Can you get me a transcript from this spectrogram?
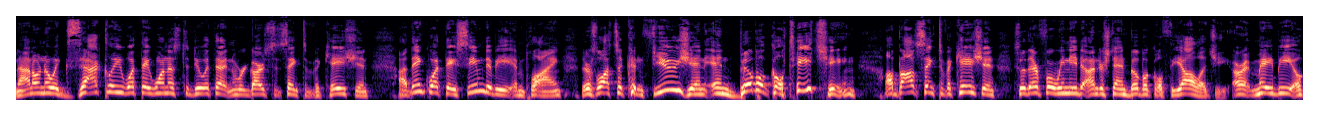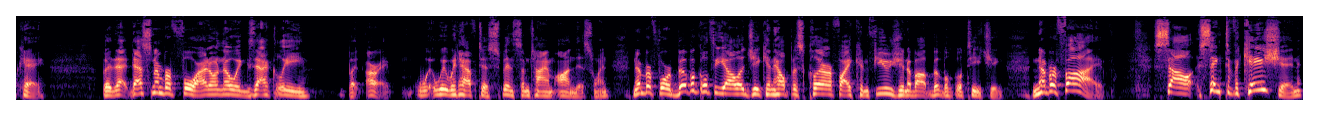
Now, I don't know exactly what they want us to do with that in regards to sanctification. I think what they seem to be implying, there's lots of confusion in biblical teaching about sanctification. So therefore we need to understand biblical theology. All right. Maybe. Okay. But that, that's number four. I don't know exactly, but all right. We, would have to spend some time on this one. Number four, biblical theology can help us clarify confusion about biblical teaching. Number five, so sanctification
